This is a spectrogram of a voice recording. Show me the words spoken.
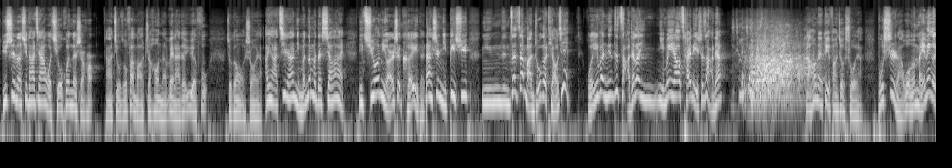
于是呢，去他家我求婚的时候啊，酒足饭饱之后呢，未来的岳父就跟我说呀：“哎呀，既然你们那么的相爱，你娶我女儿是可以的，但是你必须你你再再满足个条件。”我一问你这咋的了？你们也要彩礼是咋的？然后呢，对方就说呀：“不是啊，我们没那个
